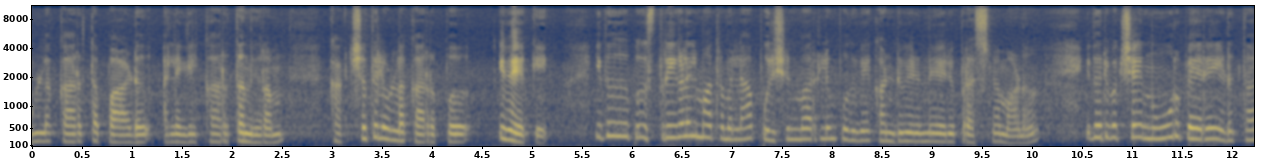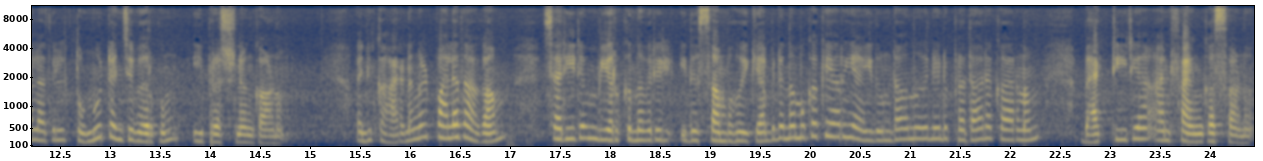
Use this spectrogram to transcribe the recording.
ഉള്ള കറുത്ത പാട് അല്ലെങ്കിൽ കറുത്ത നിറം കക്ഷത്തിലുള്ള കറുപ്പ് ഇവയൊക്കെ. ഇത് സ്ത്രീകളിൽ മാത്രമല്ല പുരുഷന്മാരിലും പൊതുവെ കണ്ടുവരുന്ന ഒരു പ്രശ്നമാണ്. ഇതൊരു പക്ഷേ നൂറ് പേരെ എടുത്താൽ അതിൽ തൊണ്ണൂറ്റഞ്ച് പേർക്കും ഈ പ്രശ്നം കാണും. അതിന് കാരണങ്ങൾ പലതാകാം. ശരീരം വിയർക്കുന്നവരിൽ ഇത് സംഭവിക്കാം. പിന്നെ നമുക്കൊക്കെ അറിയാം ഇതുണ്ടാകുന്നതിനൊരു പ്രധാന കാരണം ബാക്ടീരിയ ആൻഡ് ഫംഗസ് ആണ്.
